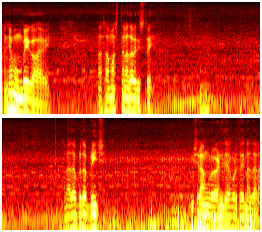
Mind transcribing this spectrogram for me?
म्हणजे मुंबई गाव हायवे. असा मस्त नजारा दिसतोय. राजापूरचा ब्रिज. विश्रामगृह आणि त्याचा पुढचा नजारा.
